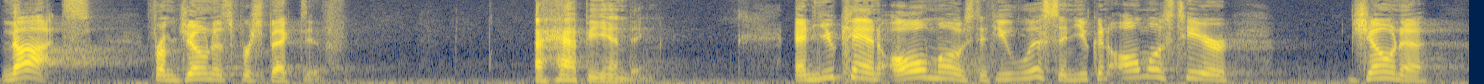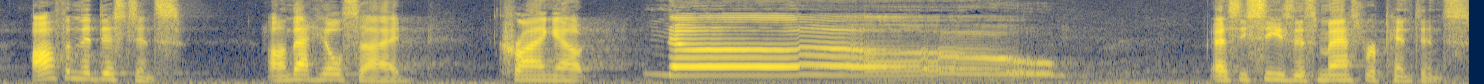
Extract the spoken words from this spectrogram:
Not from Jonah's perspective, a happy ending. And you can almost, if you listen, you can almost hear Jonah off in the distance on that hillside crying out, No! As he sees this mass repentance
